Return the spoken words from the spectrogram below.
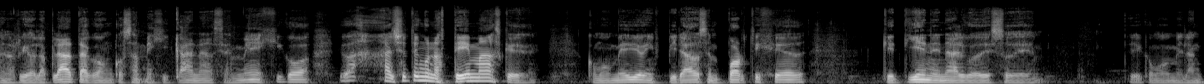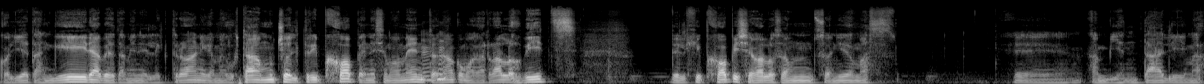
el Río de la Plata, con cosas mexicanas en México. Ah, yo tengo unos temas que, como medio inspirados en Portishead, que tienen algo de eso de, como melancolía tanguera, pero también electrónica. Me gustaba mucho el trip hop en ese momento, ¿no? Como agarrar los beats del hip hop y llevarlos a un sonido más eh, ambiental y más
